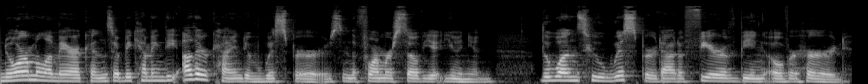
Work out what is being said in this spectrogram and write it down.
Normal Americans are becoming the other kind of whisperers in the former Soviet Union, the ones who whispered out of fear of being overheard.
